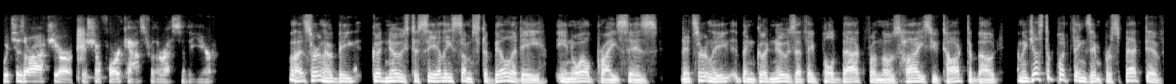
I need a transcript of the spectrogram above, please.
which is our actually our official forecast for the rest of the year. Well, that certainly would be good news to see at least some stability in oil prices. And it's certainly been good news that they pulled back from those highs you talked about. I mean, just to put things in perspective,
